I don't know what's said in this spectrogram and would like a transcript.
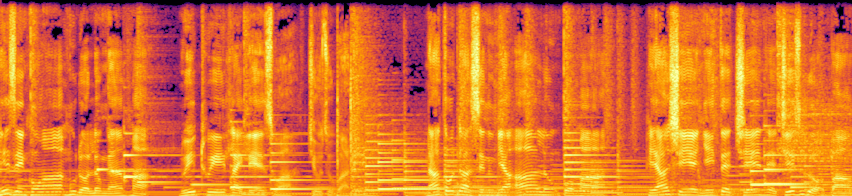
နေ့စဉ်ခွန်အားမှုတော်လုပ်ငန်းမှနှွေးထွေးလှိုက်လဲစွာကြိုဆိုပါတယ်။နာတော်တာစင်သူများအားလုံးအပေါ်မှာဖះရှင်ရဲ့ညီသက်ခြင်းနဲ့ကျေးဇူးတော်အပေါင်း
